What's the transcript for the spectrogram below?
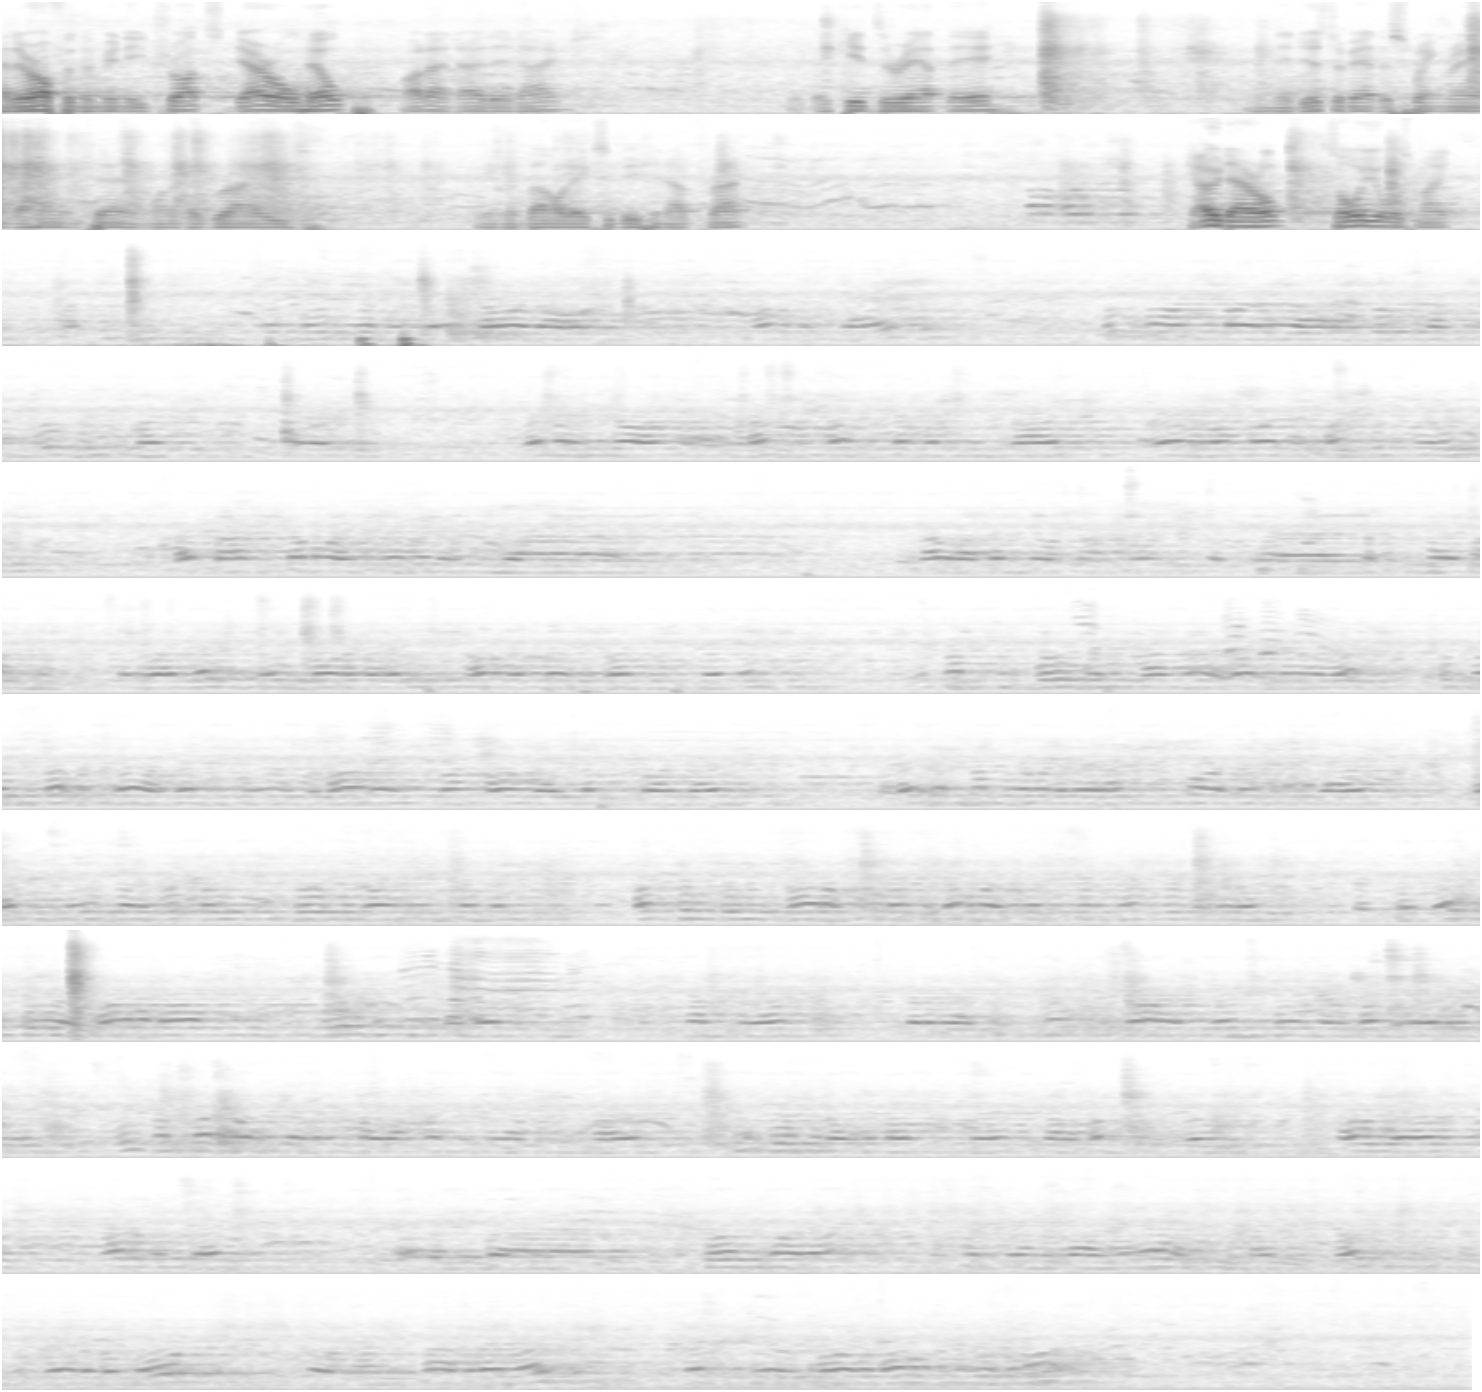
Now they're off in the mini trots. Daryl Help, I don't know their names. But the kids are out there. And they're just about to swing round the home turn. One of the greys getting a bold exhibition up front. Go, Daryl. It's all yours, mate.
